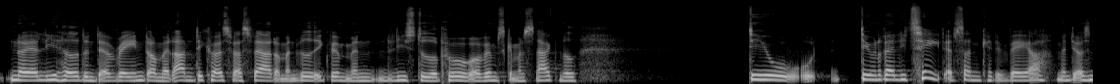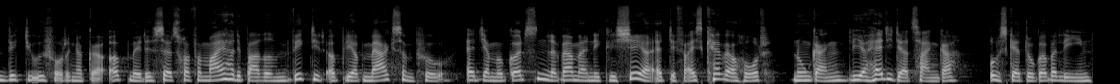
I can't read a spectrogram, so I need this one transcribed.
når jeg lige havde den der rant om, at ah, det kan også være svært, og man ved ikke, hvem man lige støder på, og hvem skal man snakke med. Det er jo, det er jo en realitet, at sådan kan det være, men det er også en vigtig udfordring at gøre op med det. Så jeg tror for mig har det bare været vigtigt at blive opmærksom på, at jeg må godt sådan lade være med at negligere, at det faktisk kan være hårdt nogle gange, lige at have de der tanker, åh, skal jeg dukke op alene?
